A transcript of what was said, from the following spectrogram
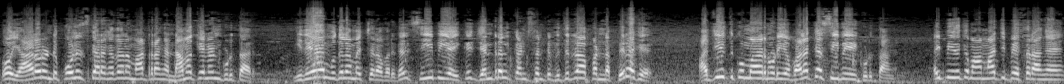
ஓ யாரோ ரெண்டு போலீஸ்காரங்க தானே மாட்டுறாங்க. நமக்கு என்னன்னு கொடுத்தாரு. இதே முதலமைச்சர் அவர்கள் சிபிஐக்கு ஜெனரல் கன்சென்ட் வித்ட்ரா பண்ண பிறகு அஜித் குமாரனுடைய வழக்க சிபிஐ கொடுத்தாங்க. இப்ப இதுக்கு மா- மாத்தி பேசுறாங்க.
